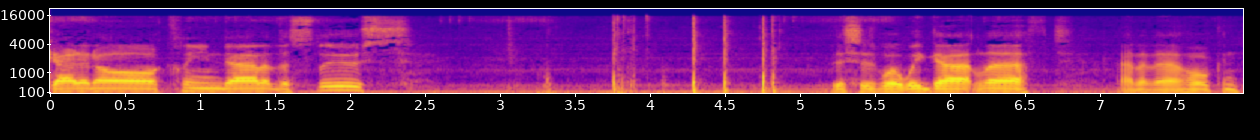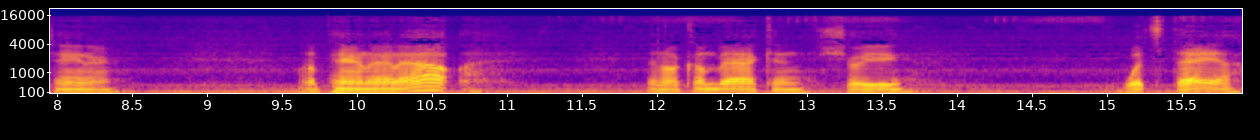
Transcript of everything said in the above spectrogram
got it all cleaned out of the sluice. This is what we got left out of that whole container. I'm gonna pan that out, then I'll come back and show you what's there.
